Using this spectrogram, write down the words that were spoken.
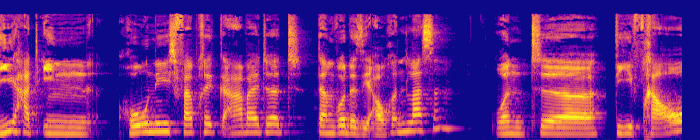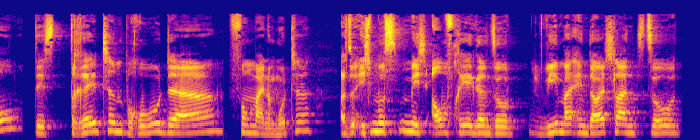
die hat in Honigfabrik gearbeitet, dann wurde sie auch entlassen. Und äh, die Frau des dritten Bruders von meiner Mutter, also ich muss mich aufregen, so wie man in Deutschland so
